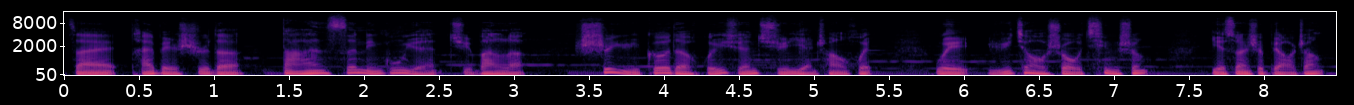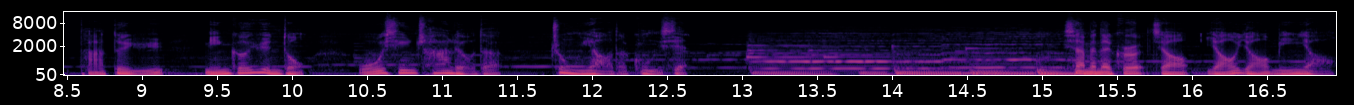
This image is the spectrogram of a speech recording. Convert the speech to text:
在台北市的大安森林公园举办了诗与歌的回旋曲演唱会，为余教授庆生，也算是表彰他对于民歌运动无心插柳的重要的贡献。下面的歌叫《摇摇民谣》。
